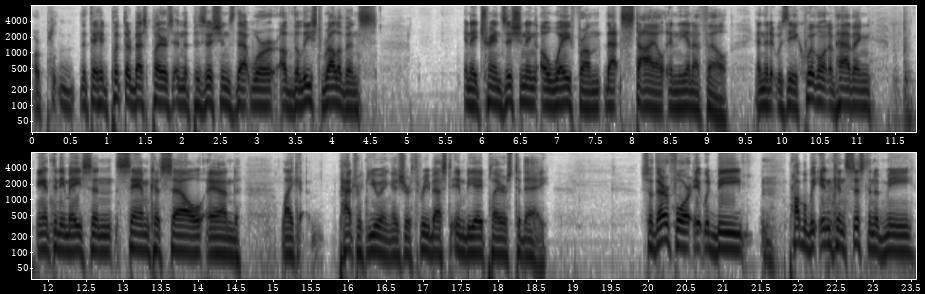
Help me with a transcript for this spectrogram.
or pl- that they had put their best players in the positions that were of the least relevance in a transitioning away from that style in the NFL, and that it was the equivalent of having Anthony Mason, Sam Cassell, and like Patrick Ewing as your three best NBA players today. So therefore, it would be probably inconsistent of me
